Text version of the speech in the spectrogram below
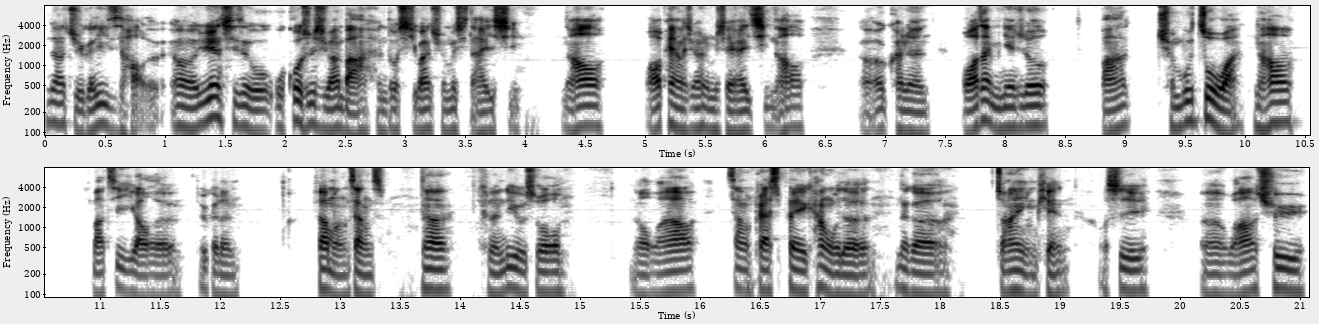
那举个例子好了，呃，因为其实我我过去喜欢把很多习惯全部写在一起，然后我要培养习惯全部写在一起，然后呃，可能我要在明天就把它全部做完，然后把自己搞得就可能非常忙这样子。那可能例如说，呃，我要上 Press Play 看我的那个专业影片，或是呃，我要去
